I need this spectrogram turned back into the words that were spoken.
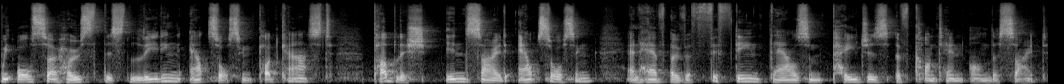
We also host this leading outsourcing podcast, publish Inside Outsourcing, and have over 15,000 pages of content on the site.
